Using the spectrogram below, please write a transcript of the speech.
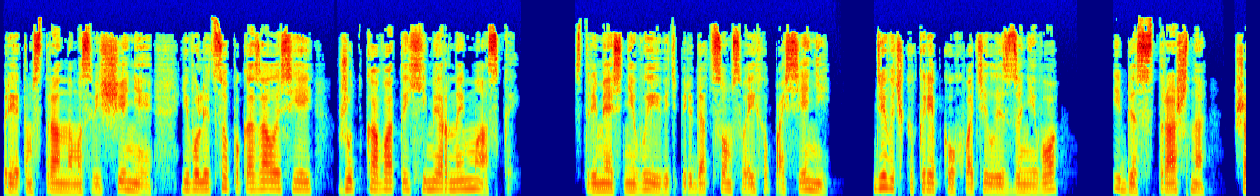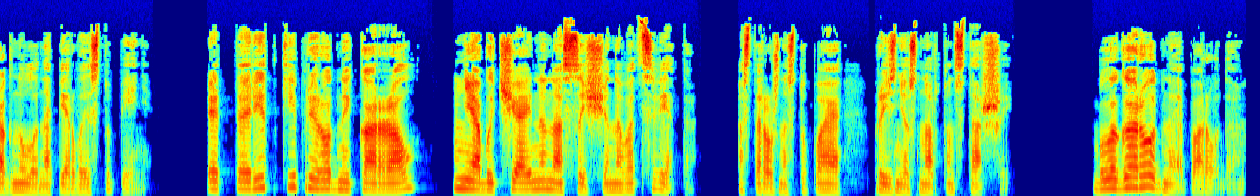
При этом странном освещении его лицо показалось ей жутковатой химерной маской. Стремясь не выявить перед отцом своих опасений, девочка крепко ухватилась за него и бесстрашно шагнула на первые ступени. Это редкий природный коралл необычайно насыщенного цвета, осторожно ступая, произнес Нортон-старший. Благородная порода.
